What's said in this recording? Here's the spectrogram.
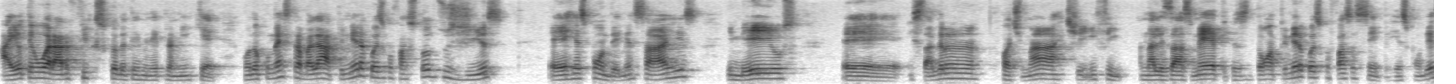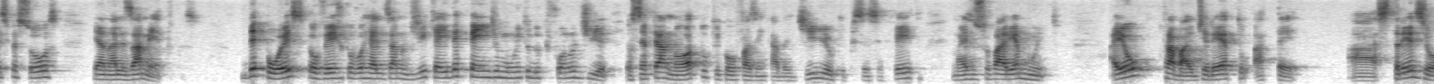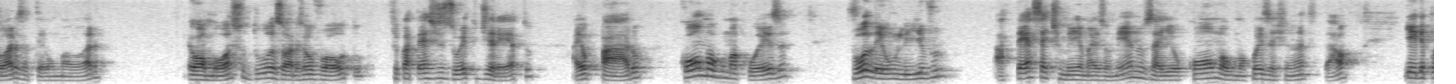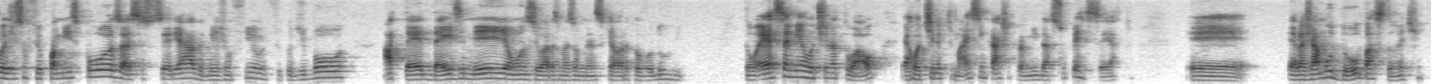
Aí eu tenho um horário fixo que eu determinei para mim, que é quando eu começo a trabalhar, a primeira coisa que eu faço todos os dias é responder mensagens, e-mails, é, Instagram, Hotmart, enfim, analisar as métricas. Então, a primeira coisa que eu faço é sempre responder as pessoas e analisar métricas. Depois, eu vejo o que eu vou realizar no dia, que aí depende muito do que for no dia. Eu sempre anoto o que eu vou fazer em cada dia, o que precisa ser feito, mas isso varia muito. Aí eu trabalho direto até às 13 horas, até uma hora. Eu almoço, duas horas eu volto, fico até às 18 direto. Aí eu paro, como alguma coisa, vou ler um livro, até sete e meia mais ou menos, aí eu como alguma coisa, janto e tal. E aí depois disso eu fico com a minha esposa, assisto seriado, vejo um filme, fico de boa, até dez e meia, onze horas mais ou menos, que é a hora que eu vou dormir. Então essa é a minha rotina atual, é a rotina que mais se encaixa para mim, dá super certo. É, ela já mudou bastante.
